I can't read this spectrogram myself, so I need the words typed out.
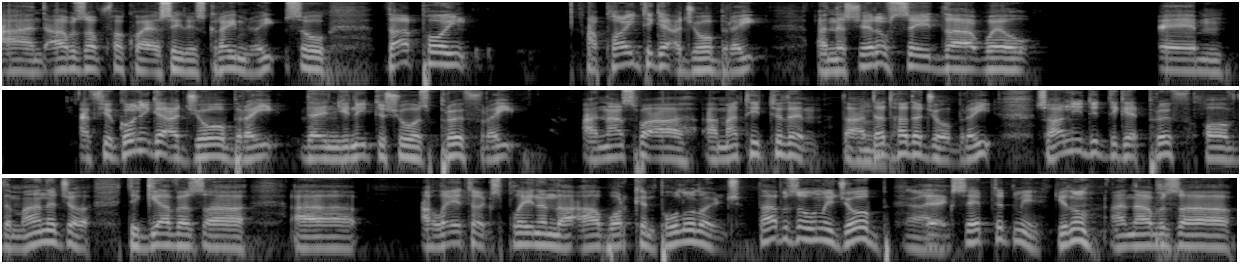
And I was up for quite a serious crime, right? So that point, I applied to get a job, right? And the sheriff said that, well, um, if you're going to get a job, right, then you need to show us proof, right? And that's what I admitted to them that I did had a job, right? So I needed to get proof of the manager to give us a a, a letter explaining that I work in Polo Lounge. That was the only job that accepted me, you know. And I was a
